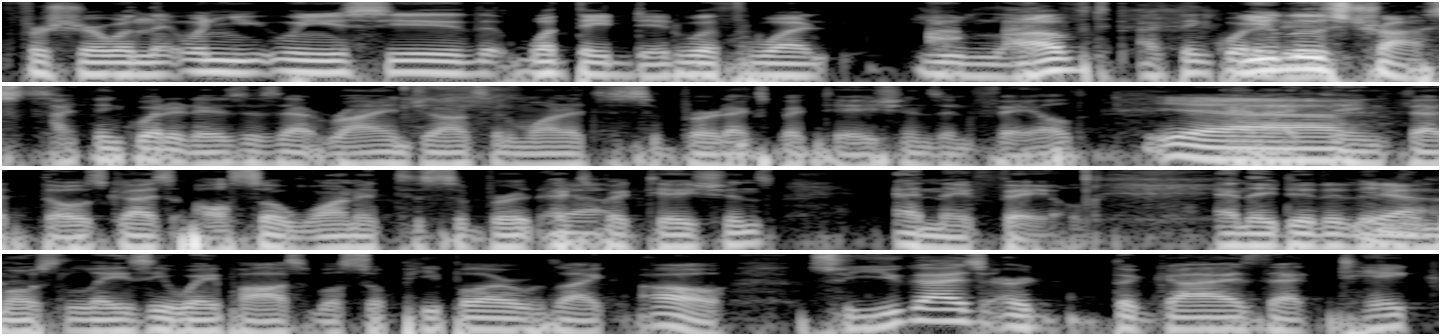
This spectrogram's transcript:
for sure when they when you when you see that what they did with what you loved. I think what you it lose is- trust. I think what it is is that Rian Johnson wanted to subvert expectations and failed. Yeah. And I think that those guys also wanted to subvert expectations and they failed. And they did it in Yeah. the most lazy way possible. So people are like, oh, so you guys are the guys that take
